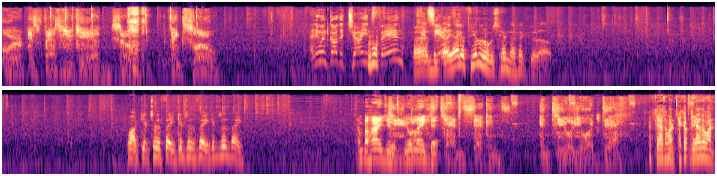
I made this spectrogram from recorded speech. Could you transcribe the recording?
Or as fast as you can. So, think slow. Anyone got a giant fan? I Can't had, see I had a feeling it was him that picked it up. Come on, get to the thing, get to the thing, get to the thing. I'm behind you. You'll make it. Ten seconds until your death. Pick up the other one. Pick up the other one.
